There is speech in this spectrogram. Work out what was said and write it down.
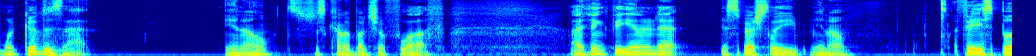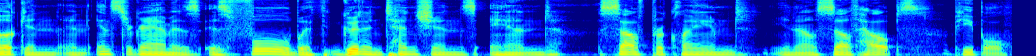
what good is that? You know, it's just kind of a bunch of fluff. I think the internet, especially, you know, Facebook and, and Instagram is is full with good intentions and self-proclaimed, you know, self-helps people,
